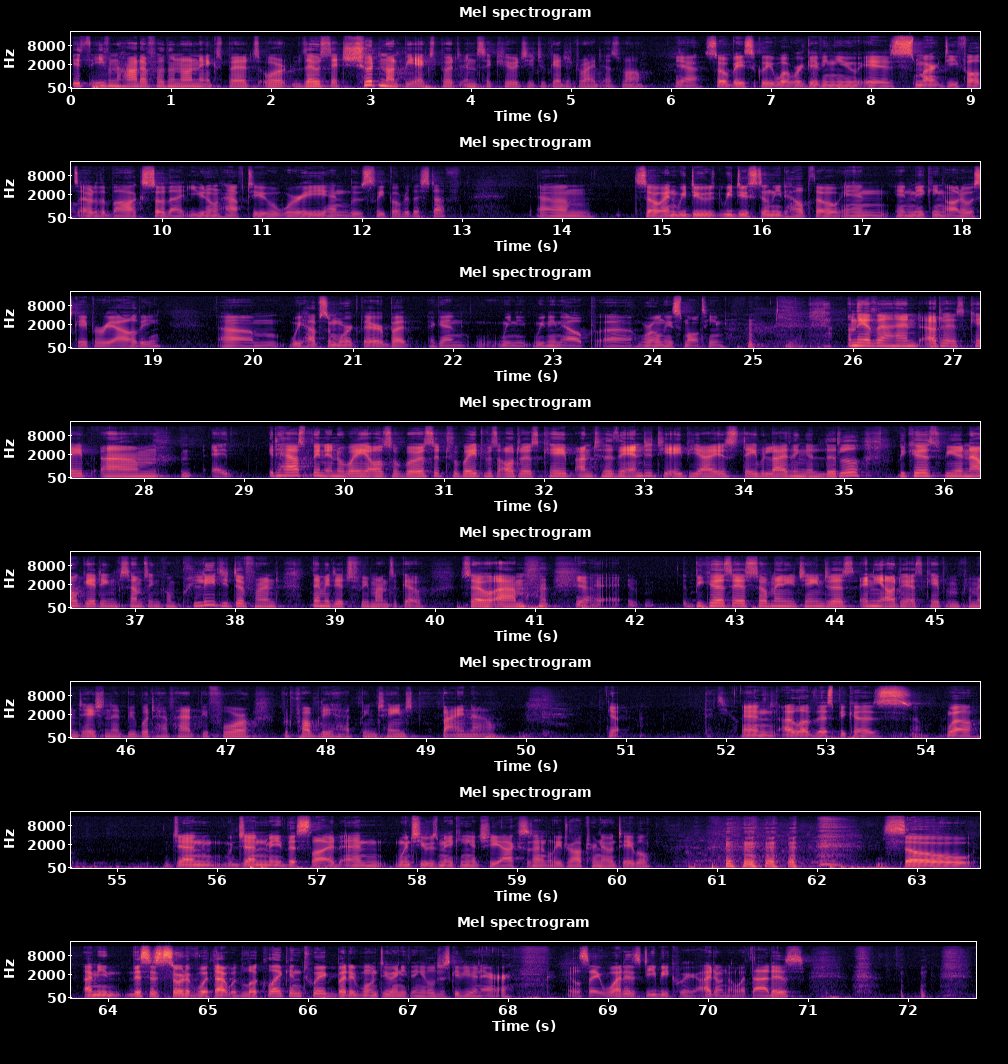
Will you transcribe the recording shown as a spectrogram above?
it's even harder for the non-experts or those that should not be expert in security to get it right as well. Yeah, so basically what we're giving you is smart defaults out of the box so that you don't have to worry and lose sleep over this stuff. Um, so and we do we do still need help though in in making auto escape a reality. Um, we have some work there, but again, we need we need help. Uh, we're only a small team. yeah. On the other hand, auto escape. Um, it, it has been in a way also worth it to wait with auto escape until the entity API is stabilizing a little because we are now getting something completely different than we did three months ago. So um, yeah. Because there's so many changes, any auto escape implementation that we would have had before would probably have been changed by now. Yeah. And I love this because, oh. well, Jen Jen made this slide, and when she was making it, she accidentally dropped her node table. so, I mean, this is sort of what that would look like in Twig, but it won't do anything. It'll just give you an error. It'll say, "What is dbquery? I don't know what that is."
